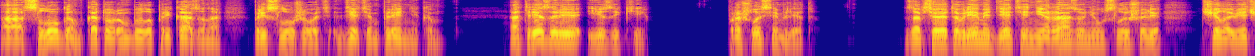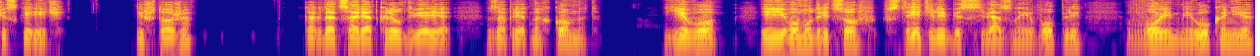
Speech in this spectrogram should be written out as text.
а слугам, которым было приказано прислуживать детям-пленникам, отрезали языки. Прошло семь лет. За все это время дети ни разу не услышали человеческой речи. И что же? Когда царь открыл двери запретных комнат, его и его мудрецов встретили бессвязные вопли, вой, мяуканье,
